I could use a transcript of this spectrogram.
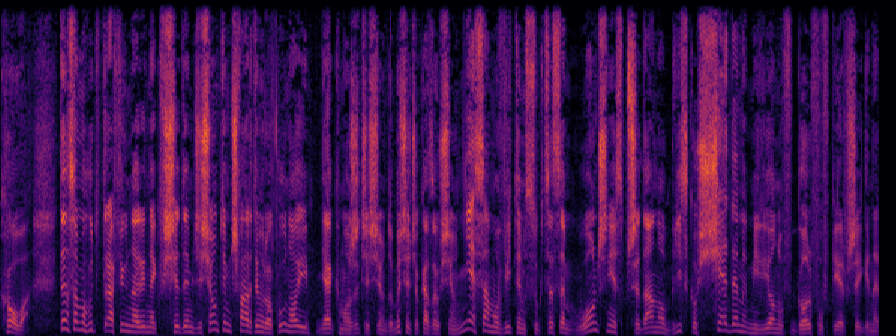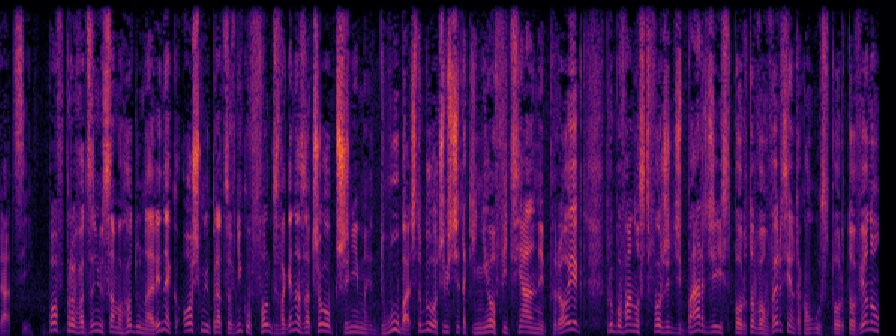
koła. Ten samochód trafił na rynek w 1974 roku, no i jak możecie się domyśleć, okazał się niesamowitym sukcesem. Łącznie sprzedano blisko 7 milionów golfów pierwszej generacji. Po wprowadzeniu samochodu na rynek, ośmiu pracowników Volkswagena zaczęło przy nim dłubać. To był oczywiście taki nieoficjalny projekt. Próbowano stworzyć bardziej sportową wersję, taką usportowioną,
